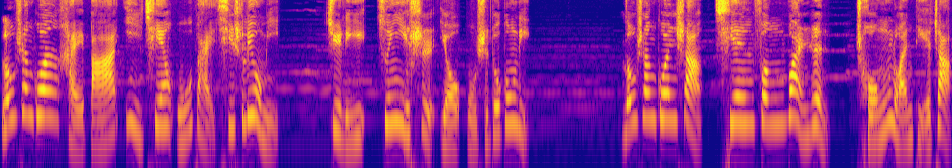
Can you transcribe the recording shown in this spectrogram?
娄山关海拔一千五百七十六米，距离遵义市有五十多公里。娄山关上千峰万仞，重峦叠嶂，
